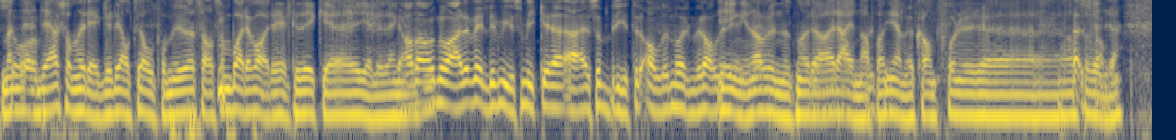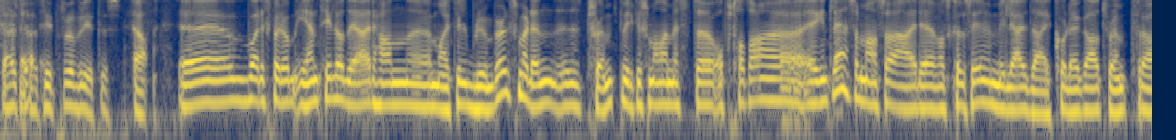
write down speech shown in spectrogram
Men så, det er sånne regler de alltid holder på med i USA, som bare varer helt til det ikke gjelder lenger. Ja, da, og Nå er det veldig mye som ikke er, som bryter alle normer alle Ingen regler. har vunnet når det har regna på en hjemmekamp for uh, og så videre. Det er sitt for å brytes. Ja. Uh, bare spørre om én til, og det er han uh, Michael Bloomberg, som er den Trump virker som han er mest opptatt av, egentlig. Som altså er, hva skal du si, milliardærkollega av Trump fra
